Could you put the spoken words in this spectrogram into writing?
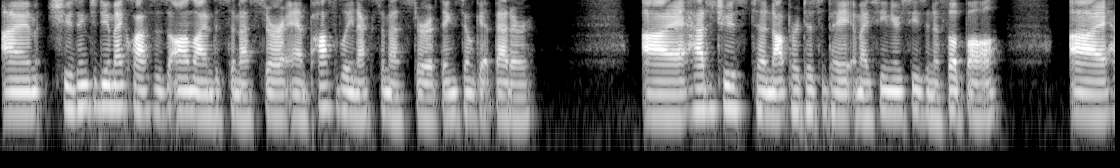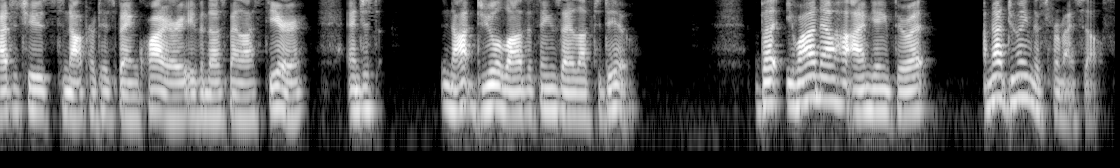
I'm choosing to do my classes online this semester and possibly next semester if things don't get better. I had to choose to not participate in my senior season of football. I had to choose to not participate in choir, even though it's my last year, and just not do a lot of the things I love to do. But you want to know how I'm getting through it? I'm not doing this for myself.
